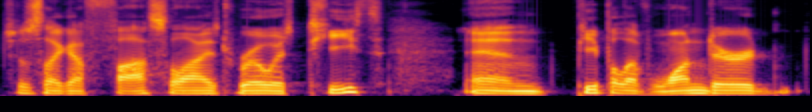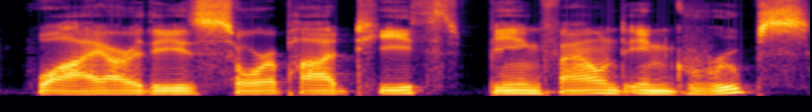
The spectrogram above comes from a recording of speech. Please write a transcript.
just like a fossilized row of teeth. And people have wondered why are these sauropod teeth being found in groups?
